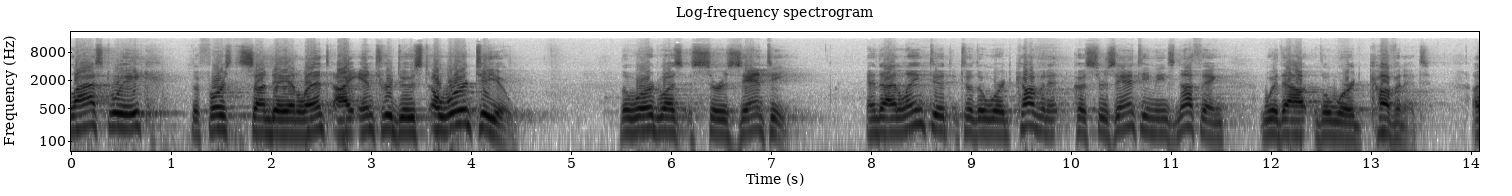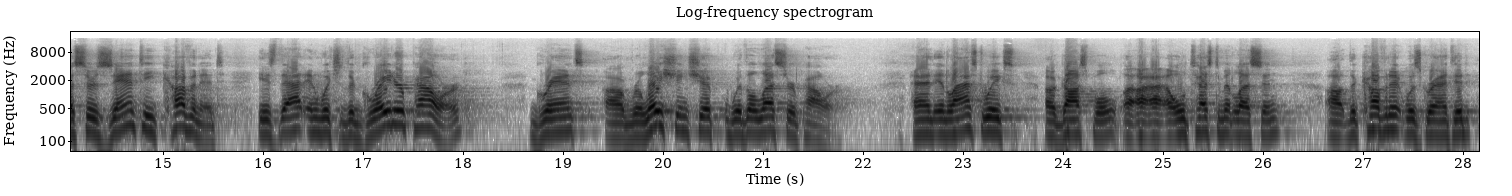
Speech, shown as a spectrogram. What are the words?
Last week, the first Sunday in Lent, I introduced a word to you. The word was suzerainty. And I linked it to the word covenant because suzerainty means nothing without the word covenant. A suzerainty covenant is that in which the greater power grants a relationship with a lesser power. And in last week's uh, gospel, uh, uh, Old Testament lesson, uh, the covenant was granted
